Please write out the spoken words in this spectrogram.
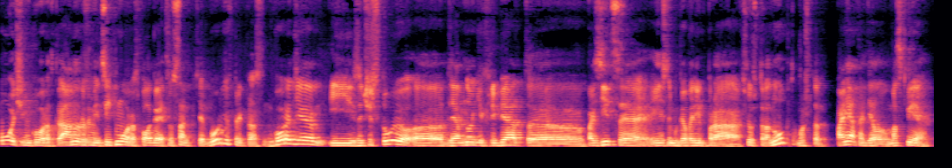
очень коротко. А, ну, разумеется, ИТМО располагается в Санкт-Петербурге, в прекрасном городе. И зачастую э, для многих ребят э, позиция, если мы говорим про всю страну, потому что, понятное дело, в Москве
